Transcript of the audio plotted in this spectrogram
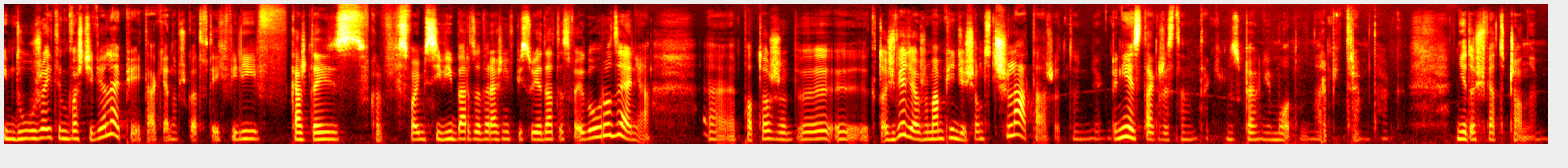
im dłużej, tym właściwie lepiej. Tak? Ja na przykład w tej chwili w każdej w swoim CV bardzo wyraźnie wpisuję datę swojego urodzenia e, po to, żeby y, ktoś wiedział, że mam 53 lata, że to jakby nie jest tak, że jestem takim zupełnie młodym arbitrem, tak? niedoświadczonym.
